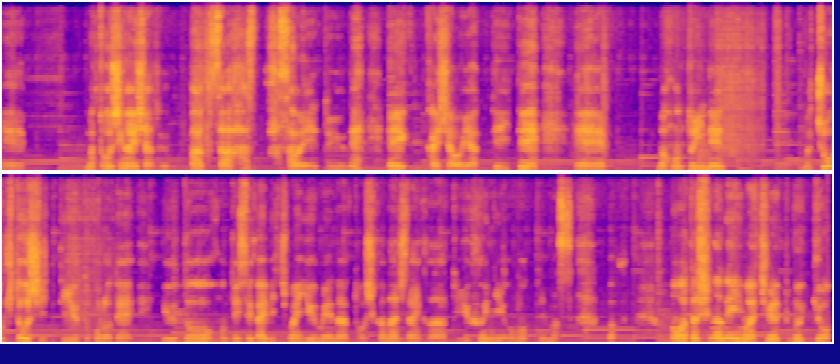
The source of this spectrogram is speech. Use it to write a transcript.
えー、まあ、投資会社、バークサー・ハサウェイというね、え会社をやっていて、えー、まあ、本当にね、ま、長期投資っていうところで言うと、本当に世界で一番有名な投資家なんじゃないかなというふうに思っています。まあ、私がね、今、チベット仏教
